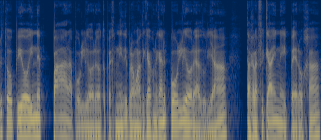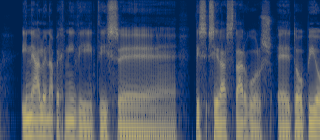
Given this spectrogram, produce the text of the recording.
Order, το οποίο είναι πάρα πολύ ωραίο το παιχνίδι. Πραγματικά έχουν κάνει πολύ ωραία δουλειά. Τα γραφικά είναι υπέροχα. Είναι άλλο ένα παιχνίδι της, ε, της σειράς Star Wars, ε, το οποίο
